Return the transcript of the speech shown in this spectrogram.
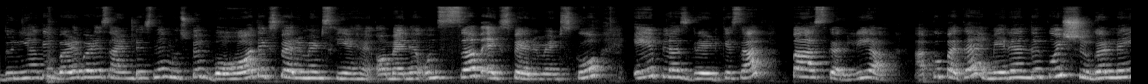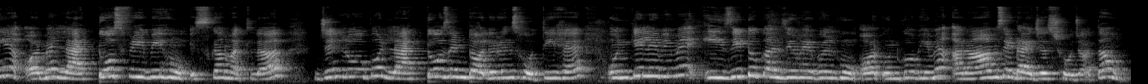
दुनिया के बड़े बड़े साइंटिस्ट ने मुझ पर बहुत एक्सपेरिमेंट्स किए हैं और मैंने उन सब एक्सपेरिमेंट्स को ए प्लस ग्रेड के साथ पास कर लिया। आपको पता है, मेरे अंदर कोई शुगर नहीं है और मैं लैक्टोज फ्री भी हूँ। इसका मतलब जिन लोगों को लैक्टोज इंटॉलरेंस होती है, उनके लिए भी मैं इजी टू कंज्यूमेबल हूँ और उनको भी मैं आराम से डाइजेस्ट हो जाता हूँ।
